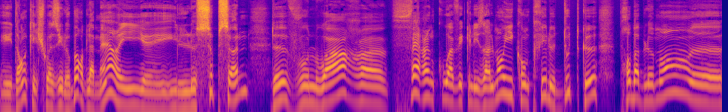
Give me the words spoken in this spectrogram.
Et donc il choisit le bord de la mer et il, il le soupçonne de vouloir euh, faire un coup avec les Allemands, y compris le doute que probablement, euh,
